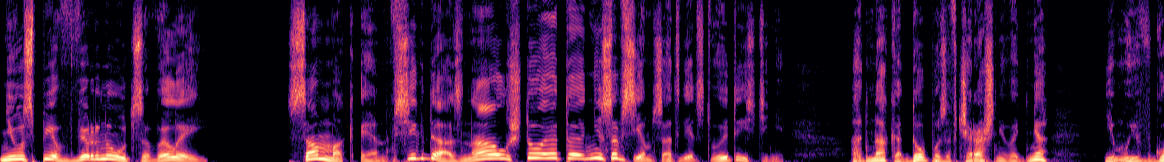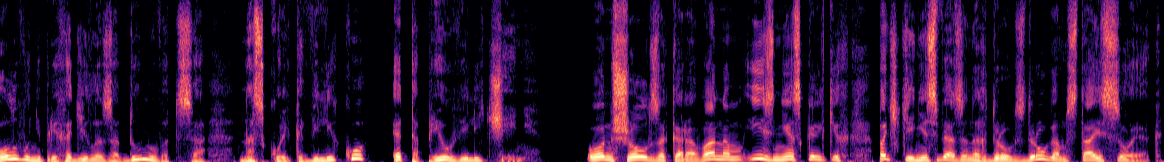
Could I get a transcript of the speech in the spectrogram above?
не успев вернуться в Л.А. Сам МакЭн всегда знал, что это не совсем соответствует истине. Однако до позавчерашнего дня ему и в голову не приходило задумываться, насколько велико это преувеличение. Он шел за караваном из нескольких, почти не связанных друг с другом, стай соек,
